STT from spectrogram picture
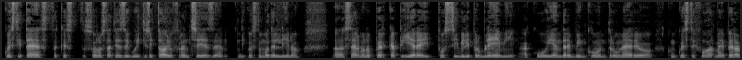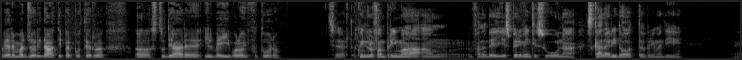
Questi test che st- sono stati eseguiti sul territorio francese di questo modellino eh, servono per capire i possibili problemi a cui andrebbe incontro un aereo con queste forme e per avere maggiori dati per poter eh, studiare il velivolo in futuro. Certo, quindi lo fanno prima, um, fanno degli esperimenti su una scala ridotta prima di eh,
